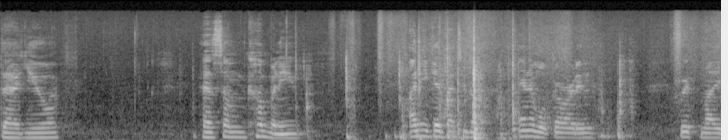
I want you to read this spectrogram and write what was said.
that you have some company. I need to get back to the animal garden with my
